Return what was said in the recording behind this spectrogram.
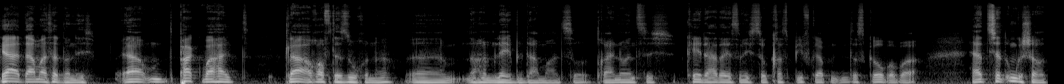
ja, damals halt noch nicht. Ja, und Pack war halt klar auch auf der Suche, ne? Ähm, nach einem Label damals, so 93. Okay, da hat er jetzt nicht so krass Beef gehabt mit Interscope, aber Er hat sich halt umgeschaut.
